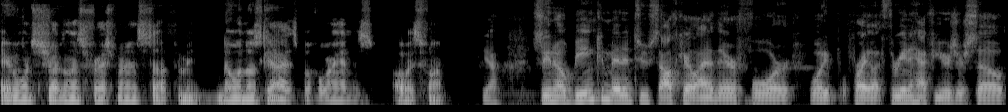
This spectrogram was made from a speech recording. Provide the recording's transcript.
everyone's struggling as freshmen and stuff. I mean, knowing those guys beforehand is always fun. Yeah. So, you know, being committed to South Carolina there for what well, probably like three and a half years or so,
